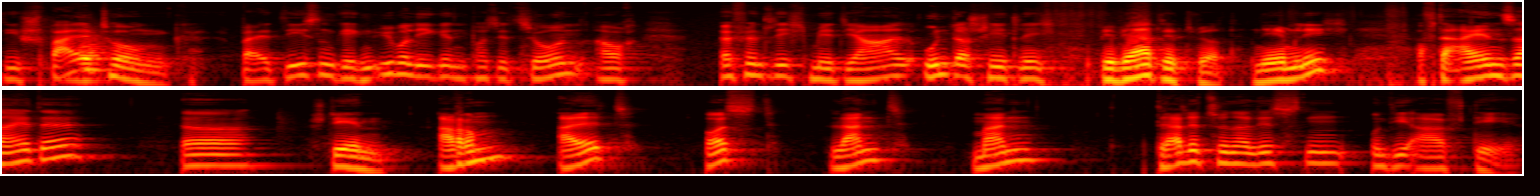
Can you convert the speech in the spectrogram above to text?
die Spaltung bei diesen gegenüberliegenden Positionen auch öffentlich medial unterschiedlich bewertet wird. Nämlich auf der einen Seite äh, stehen Arm, Alt, Ost, Land, Mann, Traditionalisten und die AfD.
